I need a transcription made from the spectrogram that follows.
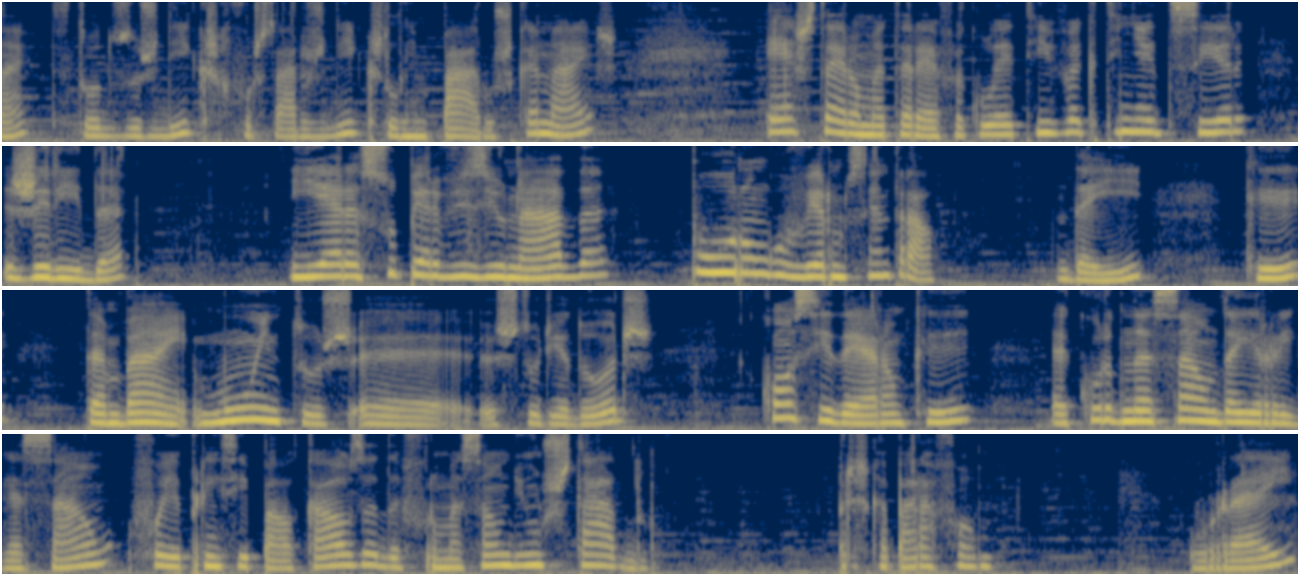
é? De todos os diques, reforçar os diques, limpar os canais. Esta era uma tarefa coletiva que tinha de ser gerida e era supervisionada por um governo central. Daí que também muitos uh, historiadores consideram que a coordenação da irrigação foi a principal causa da formação de um Estado para escapar à fome. O rei,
